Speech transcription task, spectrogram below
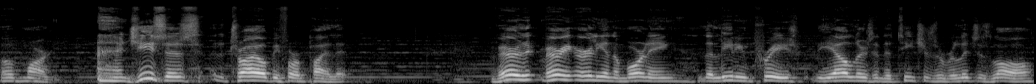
Of Mark. Jesus, the trial before Pilate. Very, very early in the morning, the leading priests, the elders, and the teachers of religious law,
